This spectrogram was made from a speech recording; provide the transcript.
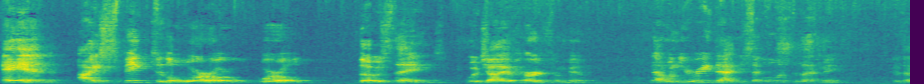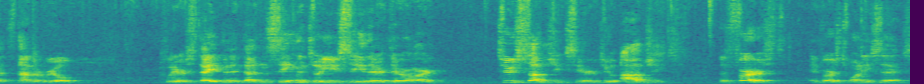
And I speak to the world, world those things which I have heard from him. Now, when you read that, you say, well, what does that mean? Because that's not a real clear statement, it doesn't seem, until you see that there are two subjects here, two objects. The first, in verse 26,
